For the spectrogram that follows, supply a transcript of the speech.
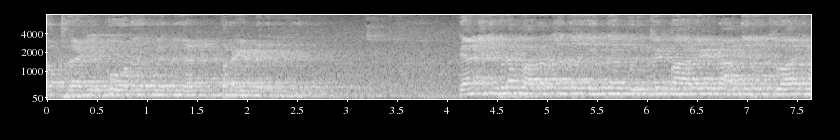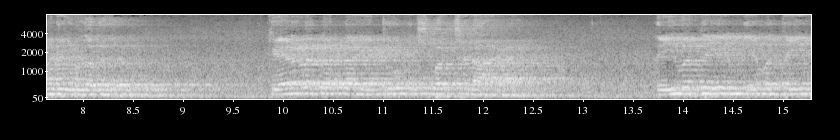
ഡോക്ടർ അഴീക്കോട് എന്ന് ഞാൻ പറയേണ്ടതില്ല ഞാൻ ഇവിടെ പറഞ്ഞത് ഇന്ന് ഗുരുക്കന്മാരെ ആദരിക്കുവാൻ ഇവിടെയുള്ളത്. കേരളം കണ്ട ഏറ്റവും നിഷ്പക്ഷനായ ദൈവത്തെയും ദൈവത്തെയും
